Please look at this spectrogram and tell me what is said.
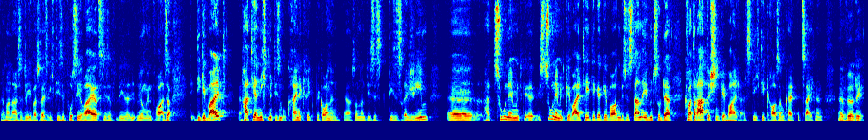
Wenn man also, die, was weiß ich, diese Pussy Riots, diese, diese jungen Frauen, also die, die, Gewalt hat ja nicht mit diesem Ukraine-Krieg begonnen, ja, sondern dieses, dieses Regime äh, hat zunehmend, äh, ist zunehmend gewalttätiger geworden, bis es dann eben zu der quadratischen Gewalt, als die ich die Grausamkeit bezeichnen äh, würde,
